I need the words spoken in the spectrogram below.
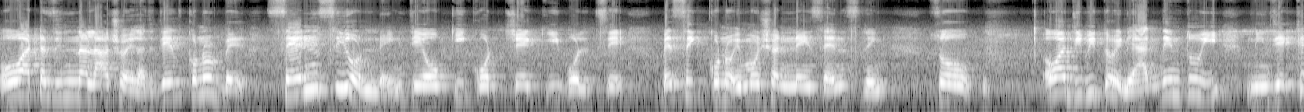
ও একটা জিন্না লাশ হয়ে গেছে, যে কোনো সেন্সই ওর নেই যে ও কি করছে, কি বলছে। বেসিক কোনো ইমোশন নেই সেন্স নেই। সো ও আর জীবিতই নেই। একদিন তুই নিজেকে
